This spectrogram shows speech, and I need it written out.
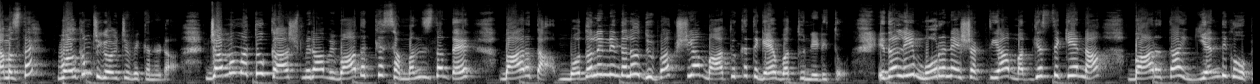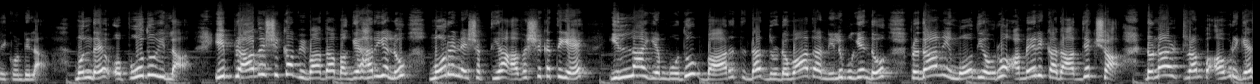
ನಮಸ್ತೆ welcome to TV Kannada. Jammu ಮತ್ತು ಕಾಶ್ಮೀರ ವಿವಾದಕ್ಕೆ ಸಂಬಂಧಿಸಿದಂತೆ ಭಾರತ ಮೊದಲಿನಿಂದಲೂ ದ್ವಿಪಕ್ಷೀಯ ಮಾತುಕತೆಗೆ ಒತ್ತು ನೀಡಿತು ಇದರಲ್ಲಿ ಮೂರನೇ ಶಕ್ತಿಯ ಮಧ್ಯಸ್ಥಿಕೆಯನ್ನ ಭಾರತ ಎಂದಿಗೂ ಒಪ್ಪಿಕೊಂಡಿಲ್ಲ. ಮುಂದೆ ಒಪ್ಪುವುದೂ ಇಲ್ಲ. ಈ ಪ್ರಾದೇಶಿಕ ವಿವಾದ ಬಗೆಹರಿಯಲು ಮೂರನೇ ಶಕ್ತಿಯ ಅವಶ್ಯಕತೆಯೇ ಇಲ್ಲ ಎಂಬುದು ಭಾರತದ ದೃಢವಾದ ನಿಲುವು ಎಂದು ಪ್ರಧಾನಿ ಮೋದಿ ಅವರು ಅಮೆರಿಕದ ಅಧ್ಯಕ್ಷ ಡೊನಾಲ್ಡ್ ಟ್ರಂಪ್ ಅವರಿಗೆ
